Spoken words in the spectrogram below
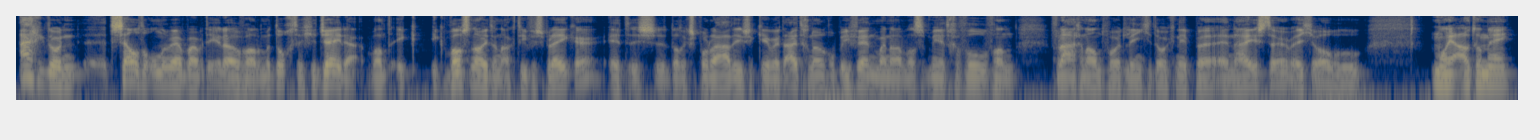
eigenlijk door hetzelfde onderwerp waar we het eerder over hadden, mijn dochtertje Jada. Want ik, ik was nooit een actieve spreker. Het is dat ik sporadisch een keer werd uitgenodigd op event, maar dan was het meer het gevoel van vraag en antwoord, lintje doorknippen en hij is er, weet je wel hoe. Mooie auto mee.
